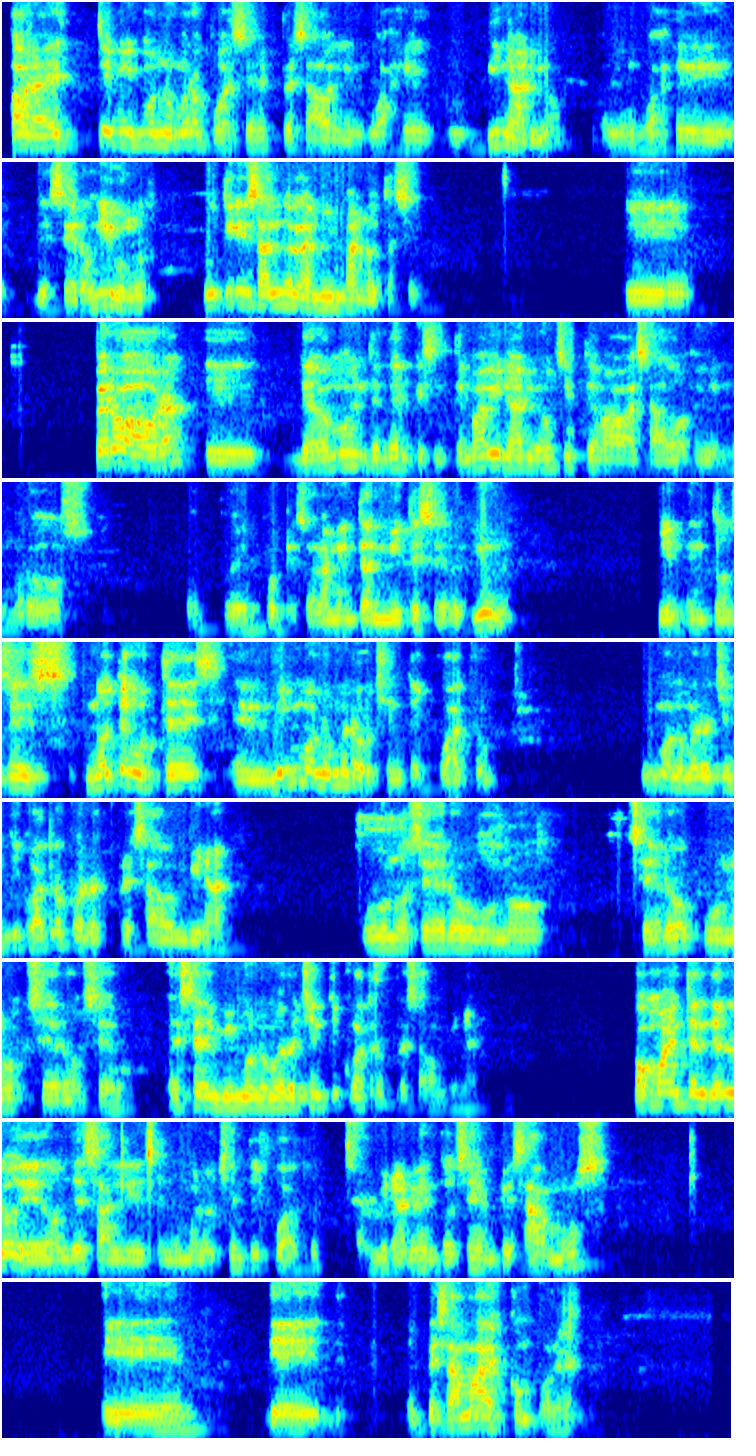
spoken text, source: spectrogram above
Ahora, este mismo número puede ser expresado en lenguaje binario, el lenguaje de ceros y unos, utilizando la misma notación. Eh, pero ahora eh, debemos entender que el sistema binario es un sistema basado en el número 2, pues, porque solamente admite 0 y 1. Bien, entonces, noten ustedes el mismo número 84, mismo número 84, pero expresado en binario. 1, 0, 1, 0, 1, 0, 0. Ese es el mismo número 84 expresado en binario. Vamos a entenderlo de dónde sale ese número 84, o sea, en binario, entonces empezamos, eh, de, empezamos a descomponerlo.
